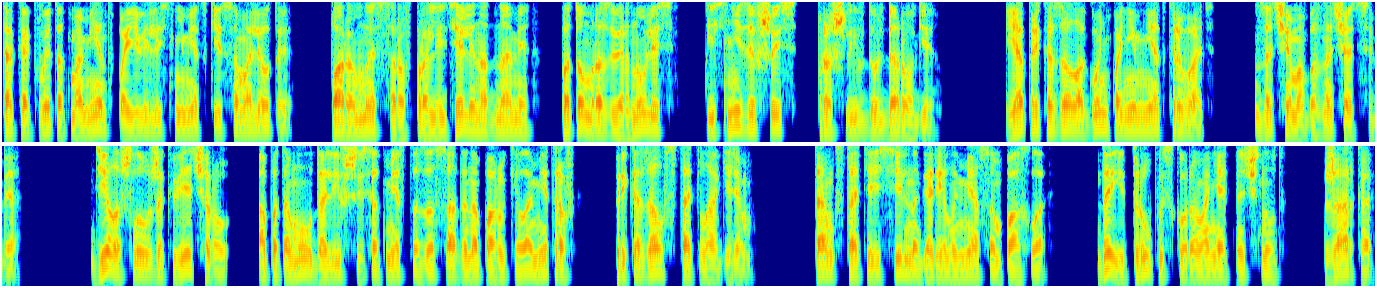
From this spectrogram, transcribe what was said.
так как в этот момент появились немецкие самолеты. Пара мессеров пролетели над нами, потом развернулись и, снизившись, прошли вдоль дороги. Я приказал огонь по ним не открывать. Зачем обозначать себя? Дело шло уже к вечеру, а потому, удалившись от места засады на пару километров, приказал встать лагерем. Там, кстати, и сильно горелым мясом пахло, да и трупы скоро вонять начнут. Жарко.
